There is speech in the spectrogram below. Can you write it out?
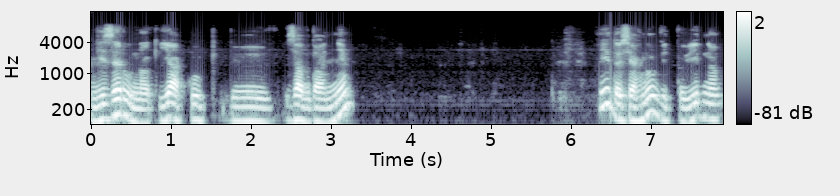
візерунок, як у е, завданні, і досягнув відповідно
